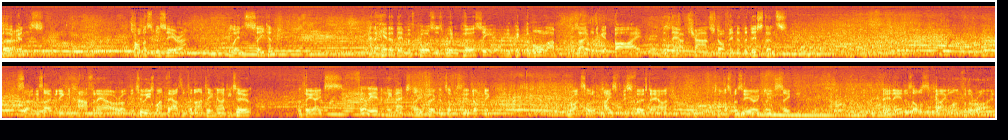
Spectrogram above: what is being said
Perkins, Thomas Mezera, Glenn Seton, and ahead of them, of course, is Win Percy, who picked them all up, and was able to get by, and is now charged off into the distance. So in this opening half an hour of the Tooheys 1000 for 1992, the V8's fairly evenly matched. Larry Perkins obviously adopting the right sort of pace for this first hour. Thomas Mezera, Glenn Seton, and Anders Olofsson going along for the ride.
